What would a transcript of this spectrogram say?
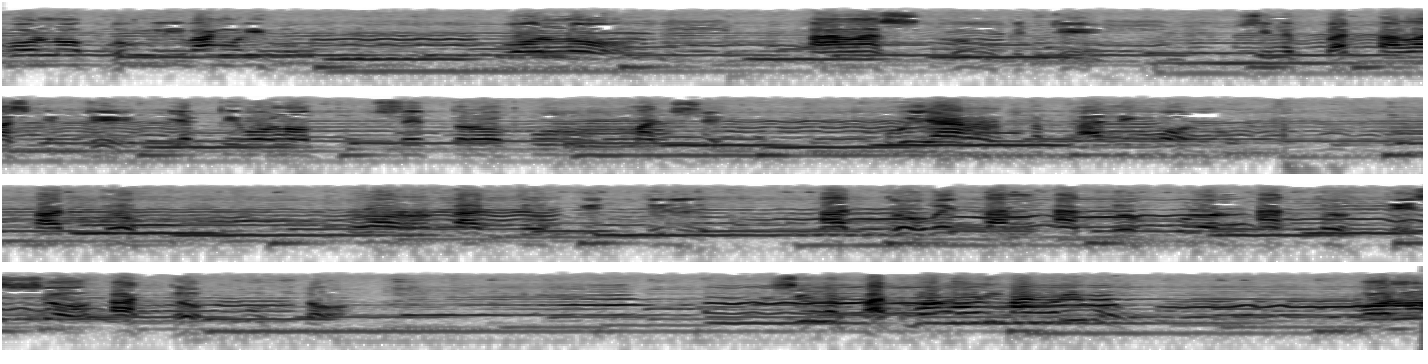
wana gung liwang liwu. Wana alas gung gedhe sinebat alas gedhe yekti wana setra puru maksih. Kuyar tebaning wana aduh lor aduh kidul aduh wetan aduh kulon aduh desa aduh kutha sinebat wana liwang liwu wana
